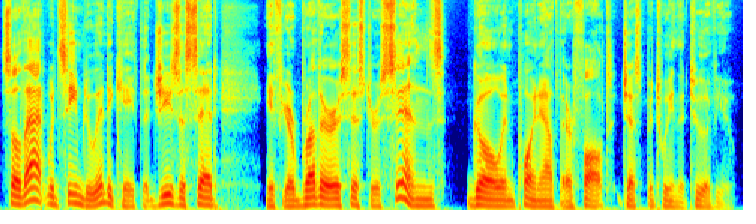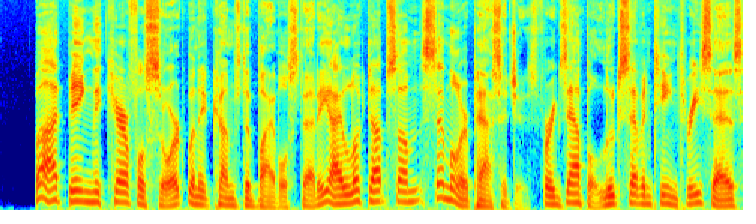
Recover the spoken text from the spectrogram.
So that would seem to indicate that Jesus said, If your brother or sister sins, go and point out their fault just between the two of you. But being the careful sort when it comes to Bible study, I looked up some similar passages. For example, Luke 17:3 says,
